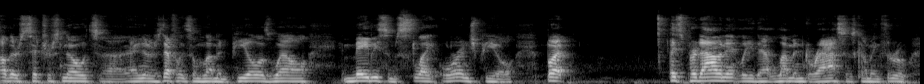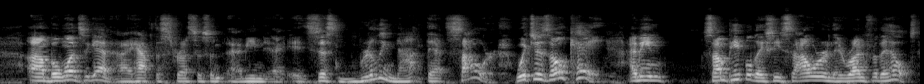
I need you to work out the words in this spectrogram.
other citrus notes. Uh, and there's definitely some lemon peel as well, and maybe some slight orange peel, but it's predominantly that lemongrass is coming through. Uh, but once again, I have to stress this. I mean, it's just really not that sour, which is okay. I mean, some people they see sour and they run for the hills.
